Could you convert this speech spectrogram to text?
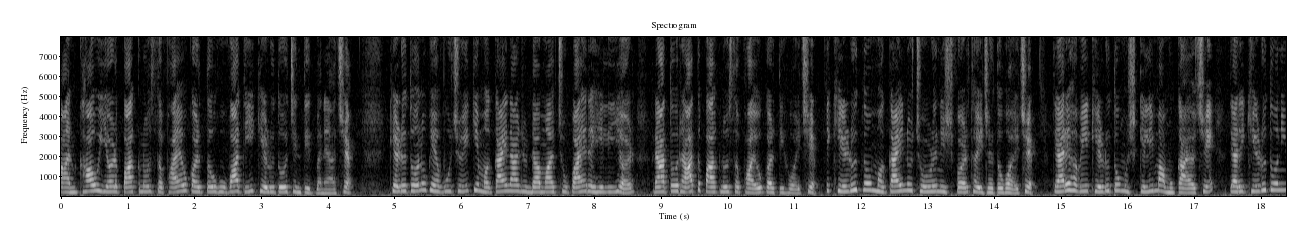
પાનખાવ યળ પાકનો સફાયો કરતો હોવાથી ખેડૂતો ચિંતિત બન્યા છે. ખેડૂતોનું કહેવું છે કે મકાઈના ડુંડામાં છુપાઈ રહેલી ઈયળ રાતોરાત પાકનો સફાયો કરતી હોય છે. ખેડૂતનો મકાઈનો છોડ નિષ્ફળ થઈ જતો હોય છે. ત્યારે હવે ખેડૂતો મુશ્કેલીમાં મુકાયો છે. ત્યારે ખેડૂતોની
